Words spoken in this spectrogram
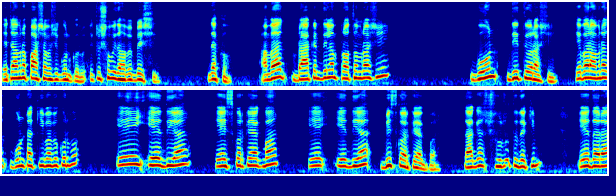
এটা আমরা পাশাপাশি গুণ করব। একটু সুবিধা হবে বেশি। দেখো, আমরা ব্রাকেট দিলাম প্রথম রাশি গুণ দ্বিতীয় রাশি। এবার আমরা গুণটা কীভাবে করব? এই এ দিয়া এ স্কোয়ারকে একবার এ এ দিয়া বি স্কোয়ারকে একবার। তা আগে শুরুতে দেখি। এ দ্বারা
